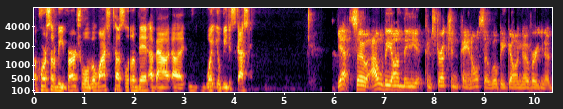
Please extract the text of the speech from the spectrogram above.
Of course, it'll be virtual, but why don't you tell us a little bit about uh, what you'll be discussing? Yeah, so I will be on the construction panel. So we'll be going over, you know,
